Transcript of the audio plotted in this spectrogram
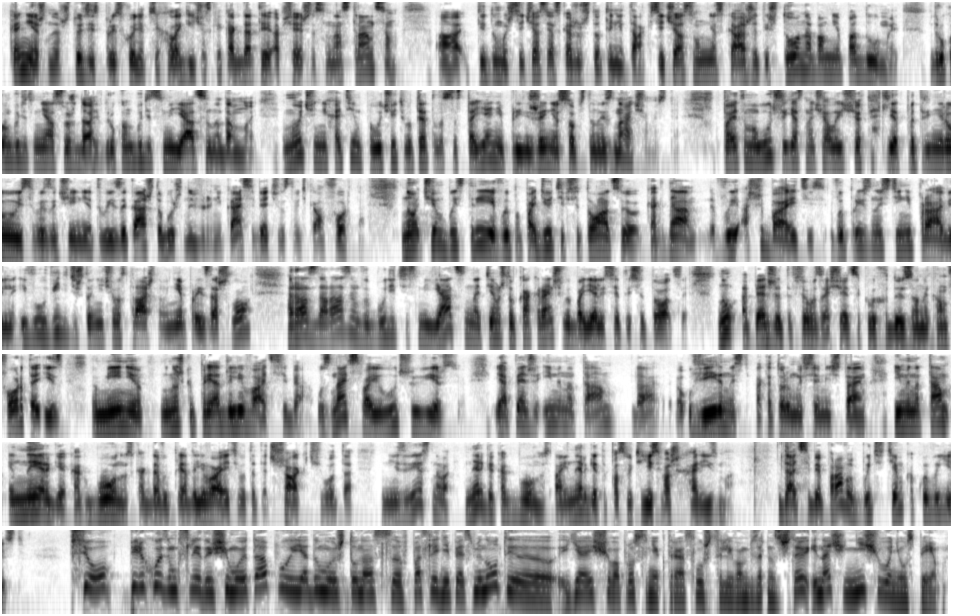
Конечно, что здесь происходит психологически? Когда ты общаешься с иностранцем, а, ты думаешь, сейчас я скажу что-то не так, сейчас он мне скажет, и что он обо мне подумает? Вдруг он будет меня осуждать, вдруг он будет смеяться надо мной. И мы очень не хотим получить вот этого состояния принижения собственной значимости. Поэтому лучше я сначала еще пять лет потренируюсь в изучении этого языка, чтобы уж наверняка себя чувствовать комфортно. Но чем быстрее вы попадете в ситуацию, когда вы ошибаетесь, вы произносите неправильно, и вы увидите, что ничего страшного страшного не произошло, раз за разом вы будете смеяться над тем, что как раньше вы боялись этой ситуации. Ну, опять же, это все возвращается к выходу из зоны комфорта, из умению немножко преодолевать себя, узнать свою лучшую версию. И опять же, именно там да, уверенность, о которой мы все мечтаем, именно там энергия как бонус, когда вы преодолеваете вот этот шаг чего-то неизвестного, энергия как бонус, а энергия это, по сути, есть ваша харизма. Дать себе право быть тем, какой вы есть. Все, переходим к следующему этапу. И я думаю, что у нас в последние пять минут э, я еще вопросы некоторые от слушателей вам обязательно зачитаю, иначе ничего не успеем.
